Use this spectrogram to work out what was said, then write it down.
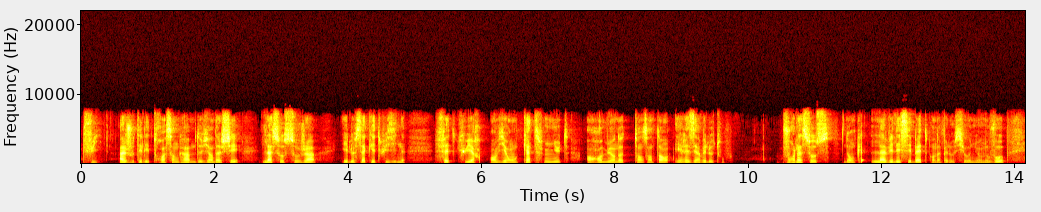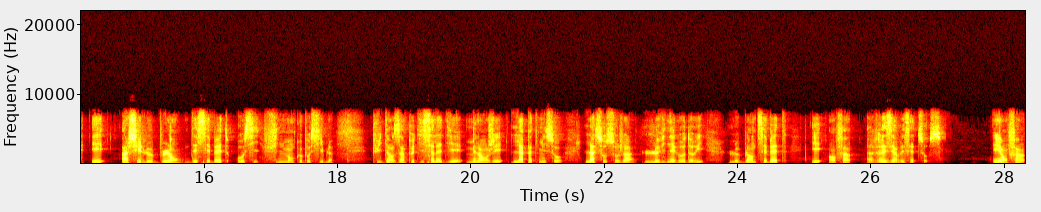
puis ajoutez les 300 g de viande hachée, la sauce soja et le saké de cuisine. Faites cuire environ 4 minutes en remuant de temps en temps et réservez le tout. Pour la sauce, donc lavez les cébettes, qu'on appelle aussi oignons nouveaux, et Hachez le blanc des cébettes aussi finement que possible. Puis dans un petit saladier, mélangez la pâte miso, la sauce soja, le vinaigre de riz, le blanc de cébettes et enfin réservez cette sauce. Et enfin,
